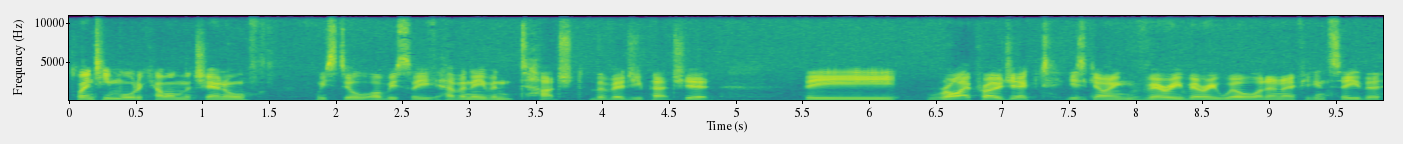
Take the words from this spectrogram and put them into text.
Plenty more to come on the channel. We still obviously haven't even touched the veggie patch yet. The rye project is going very, very well. I don't know if you can see the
